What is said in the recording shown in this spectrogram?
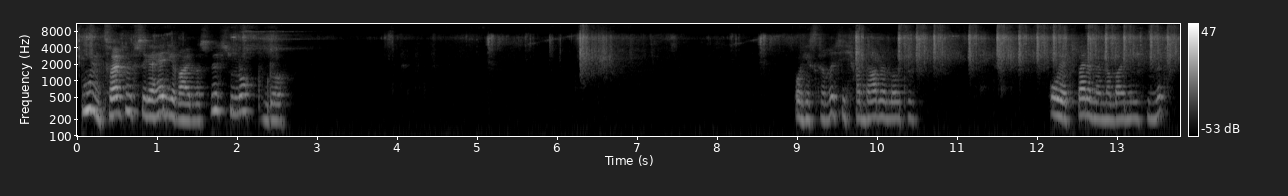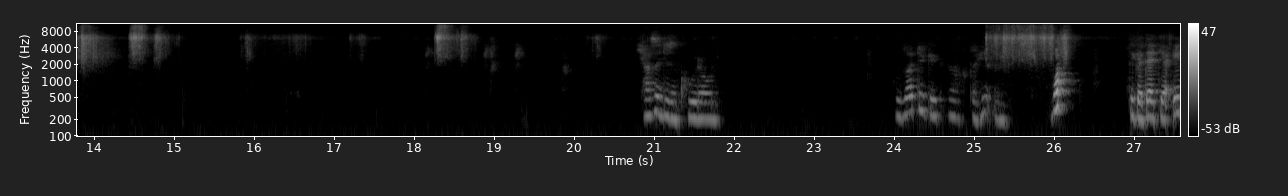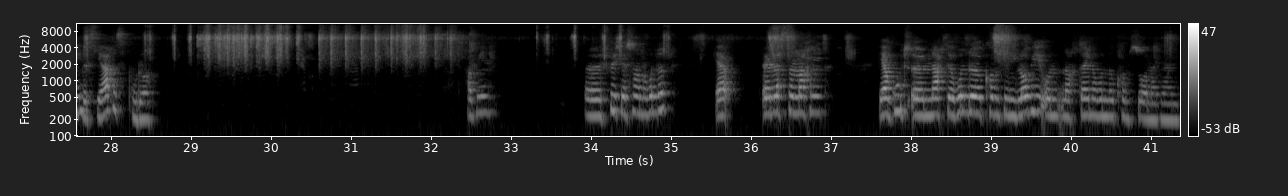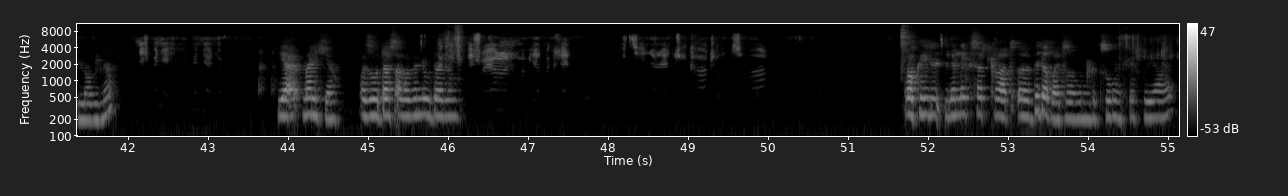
Boom, 52er Handy rein. Was willst du noch, Bruder? Oh, hier ist gerade richtig Randale, Leute. Oh, jetzt Spider-Man dabei, nehme ich ihn mit. Hasse diesen Cooldown. Wo seid ihr Gegner? Da hinten. What? Digga, der hat ja Ende des Jahres, Bruder. Hab ihn. Äh, spielst jetzt noch eine Runde? Ja, äh, lass dann machen. Ja gut, äh, nach der Runde kommst du in die Lobby und nach deiner Runde kommst du auch noch mal in die Lobby, ne? Ich bin nicht, ich bin ja in der Lobby. Ja, meine ich ja. Also das aber, wenn du deine... Okay, Lelex hat gerade äh, Bitterreiterin gezogen in Clash Royale.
